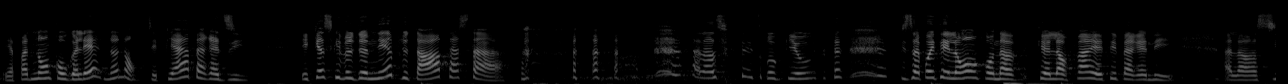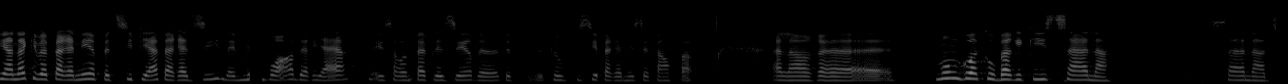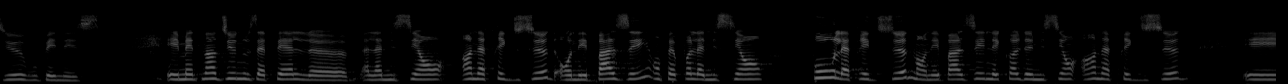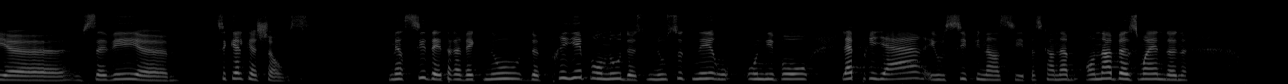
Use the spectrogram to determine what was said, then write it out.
Il n'y a pas de nom congolais? Non, non, c'est Pierre Paradis. Et qu'est-ce qu'il veut devenir plus tard? Pasteur. Alors, c'est trop cute. Puis ça n'a pas été long qu'on a, que l'enfant a été parrainé. Alors, s'il y en a qui veulent parrainer un petit Pierre Paradis, bien, venez me voir derrière et ça va me faire plaisir que vous puissiez parrainer cet enfant. Alors, euh, Mungu akubariki sana. Sana, Dieu vous bénisse. Et maintenant, Dieu nous appelle euh, à la mission en Afrique du Sud. On est basé, on ne fait pas la mission pour l'Afrique du Sud, mais on est basé une école de mission en Afrique du Sud. Et euh, vous savez, euh, c'est quelque chose. Merci d'être avec nous, de prier pour nous, de nous soutenir au, au niveau de la prière et aussi financier, parce qu'on a, besoin de...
